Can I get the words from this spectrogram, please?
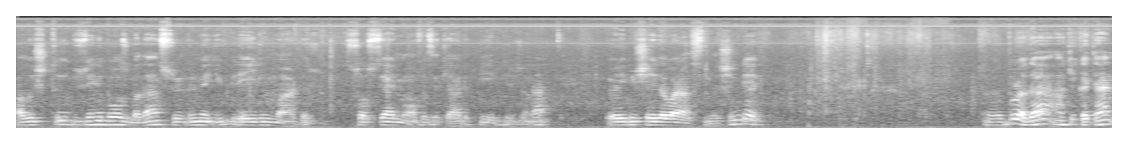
alıştığı düzeni bozmadan sürdürme gibi bir eğilim vardır. Sosyal muhafazakarlık diyebiliriz ona. Öyle bir şey de var aslında. Şimdi e, burada hakikaten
